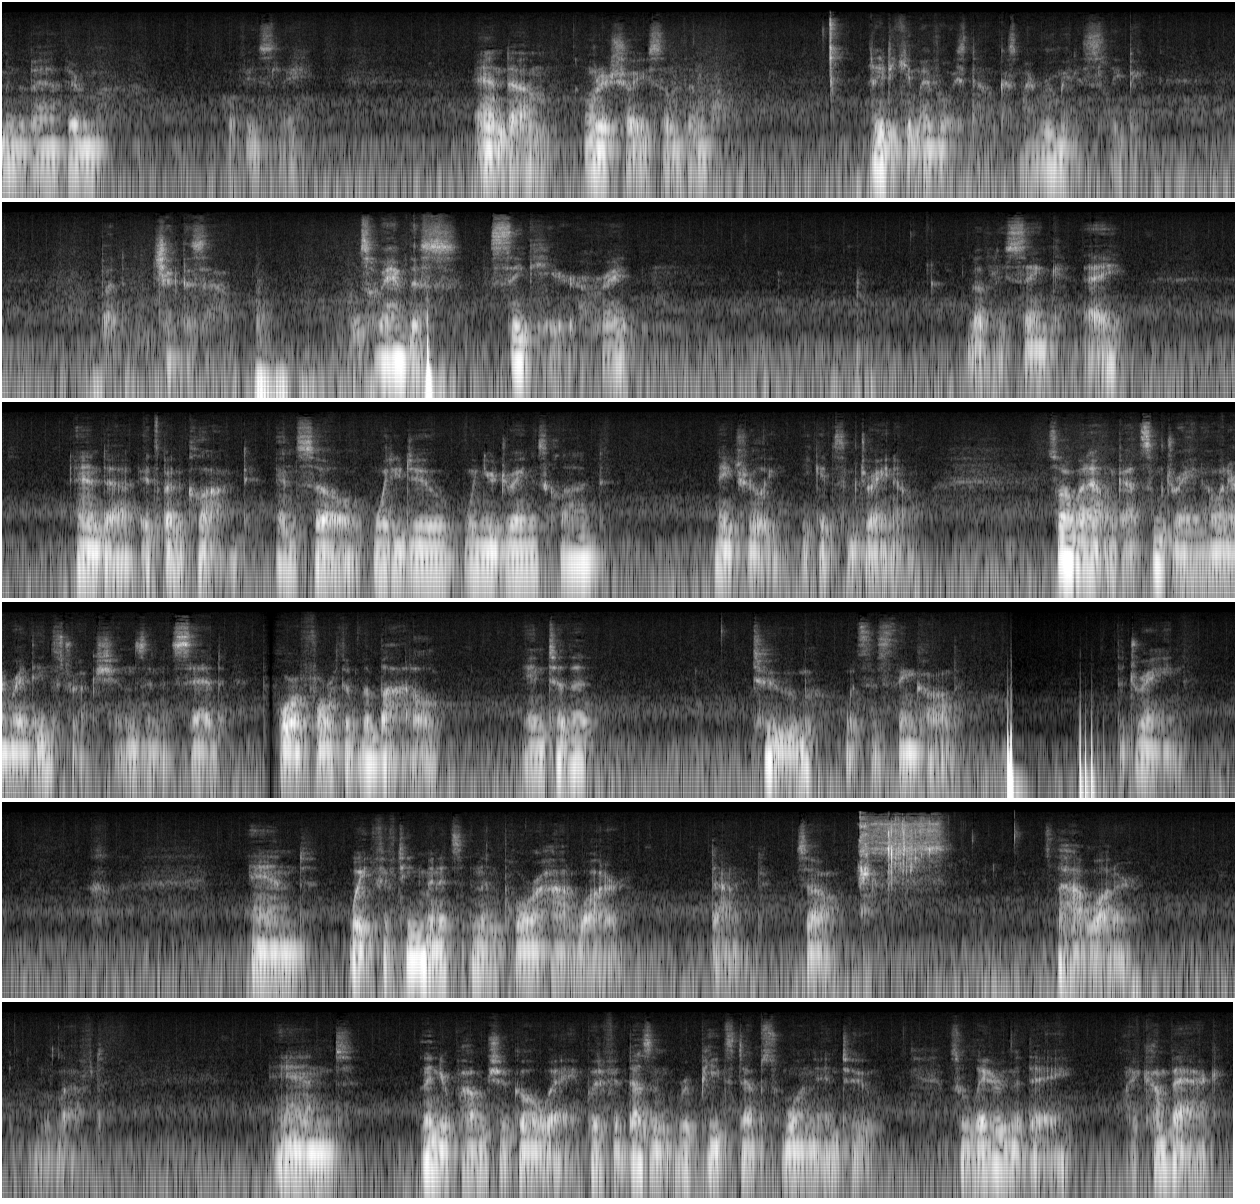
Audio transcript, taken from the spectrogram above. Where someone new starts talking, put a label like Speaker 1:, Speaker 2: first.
Speaker 1: bathroom, obviously. And um, I wanted to show you something. I need to keep my voice down because my roommate is sleeping. But check this out. So we have this sink here, right? Lovely sink, eh? And uh, it's been clogged. And so, what do you do when your drain is clogged? Naturally, you get some Drano. So I went out and got some Drano and I read the instructions and it said pour a fourth of the bottle into the tube. What's this thing called? The drain. And wait 15 minutes and then pour hot water down it. So it's the hot water left. And then your problem should go away. But if it doesn't, repeat steps one and two. So later in the day, I come back,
